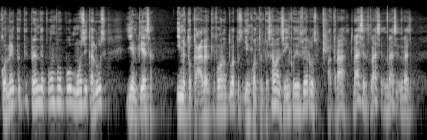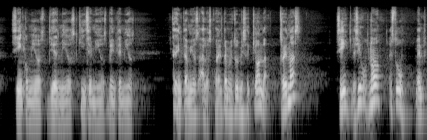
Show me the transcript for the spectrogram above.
conéctate, prende, pum, pum, pum, música, luz, y empieza. Y me tocaba ver qué fueron vatos. Y en cuanto empezaban 5, 10 fierros, para atrás. Gracias, gracias, gracias, gracias. 5 míos, 10 míos, 15 míos, 20 míos, 30 míos. A los 40 minutos me dice, ¿qué onda? ¿Tres más? Sí, le sigo. No, estuvo, vente.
